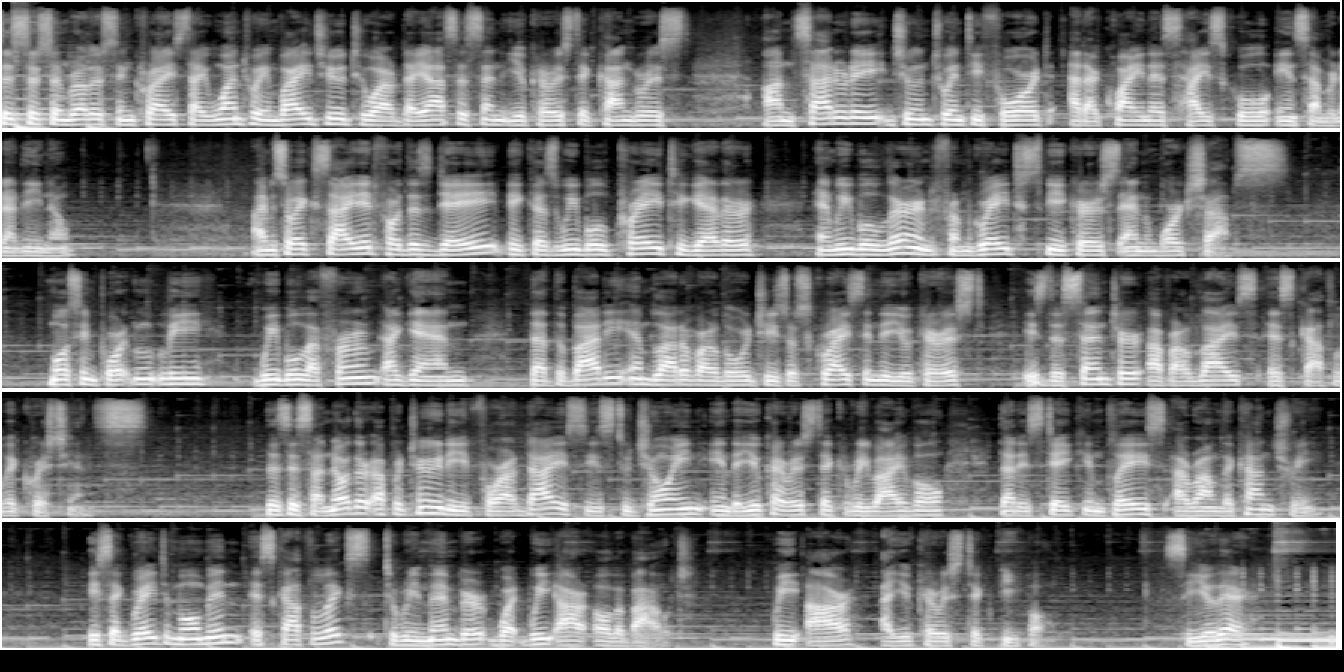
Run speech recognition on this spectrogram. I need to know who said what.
Speaker 1: Sisters and brothers in Christ, I want to invite you to our Diocesan Eucharistic Congress on Saturday, June 24th at Aquinas High School in San Bernardino. I'm so excited for this day because we will pray together and we will learn from great speakers and workshops. Most importantly, we will affirm again that the body and blood of our Lord Jesus Christ in the Eucharist is the center of our lives as Catholic Christians. This is another opportunity for our diocese to join in the Eucharistic revival that is taking place around the country. It's a great moment as Catholics to remember what we are all about. We are a Eucharistic people. See you there.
